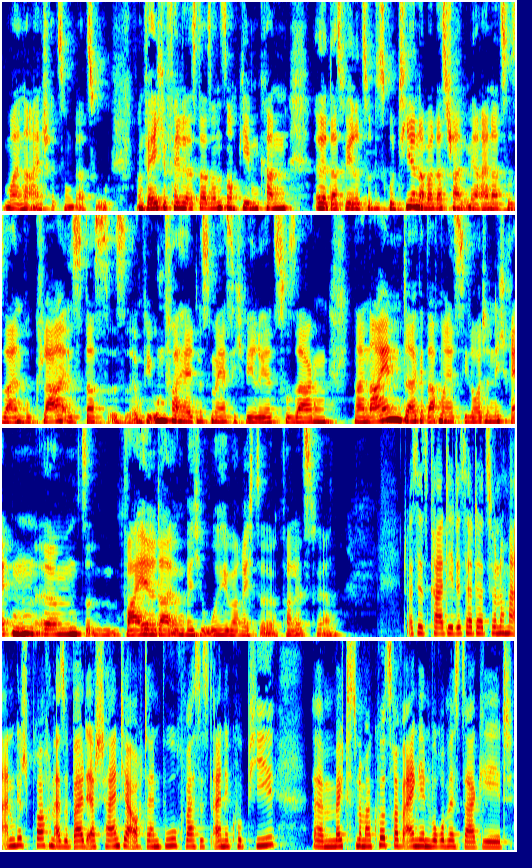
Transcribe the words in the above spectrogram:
meine Einschätzung dazu. Und welche Fälle es da sonst noch geben kann, äh, das wäre zu diskutieren, aber das scheint mir einer zu sein, wo klar ist, dass es irgendwie unverhältnismäßig wäre, jetzt zu sagen, nein, nein, da darf man jetzt die Leute nicht retten, ähm, weil da irgendwelche Urheberrechte verletzt werden. Du hast jetzt gerade die Dissertation nochmal angesprochen. Also bald erscheint ja auch dein Buch Was ist eine Kopie? Ähm, möchtest du nochmal kurz darauf eingehen, worum es da geht?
